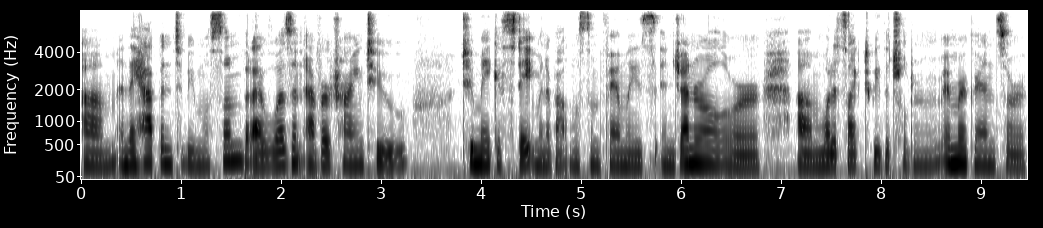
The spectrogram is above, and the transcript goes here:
um, and they happen to be Muslim, but I wasn't ever trying to to make a statement about Muslim families in general or um, what it's like to be the children of immigrants or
